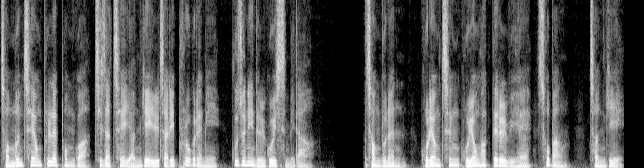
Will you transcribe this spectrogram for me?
전문 채용 플랫폼과 지자체 연계 일자리 프로그램이 꾸준히 늘고 있습니다. 정부는 고령층 고용 확대를 위해 소방, 전기,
